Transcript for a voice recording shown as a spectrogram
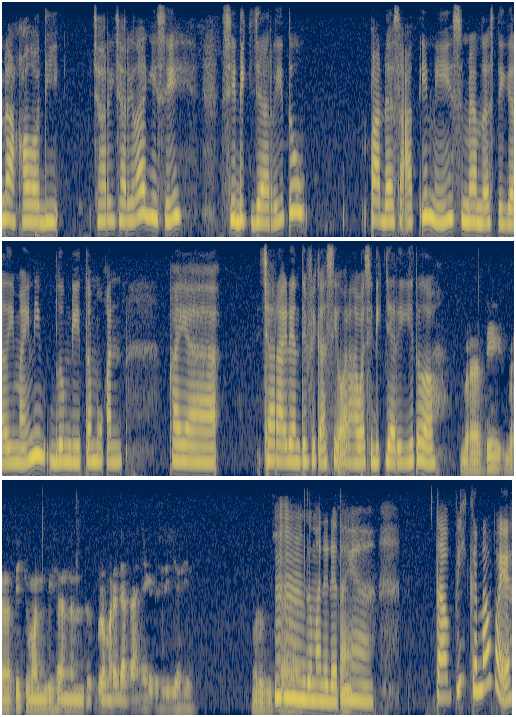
Nah kalau dicari-cari lagi sih, sidik jari itu pada saat ini 1935 ini belum ditemukan kayak cara identifikasi orang lewat sidik jari gitu loh berarti berarti cuman bisa nentu belum ada datanya gitu sih di jari baru bisa. Mm belum ada datanya. Tapi kenapa ya?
